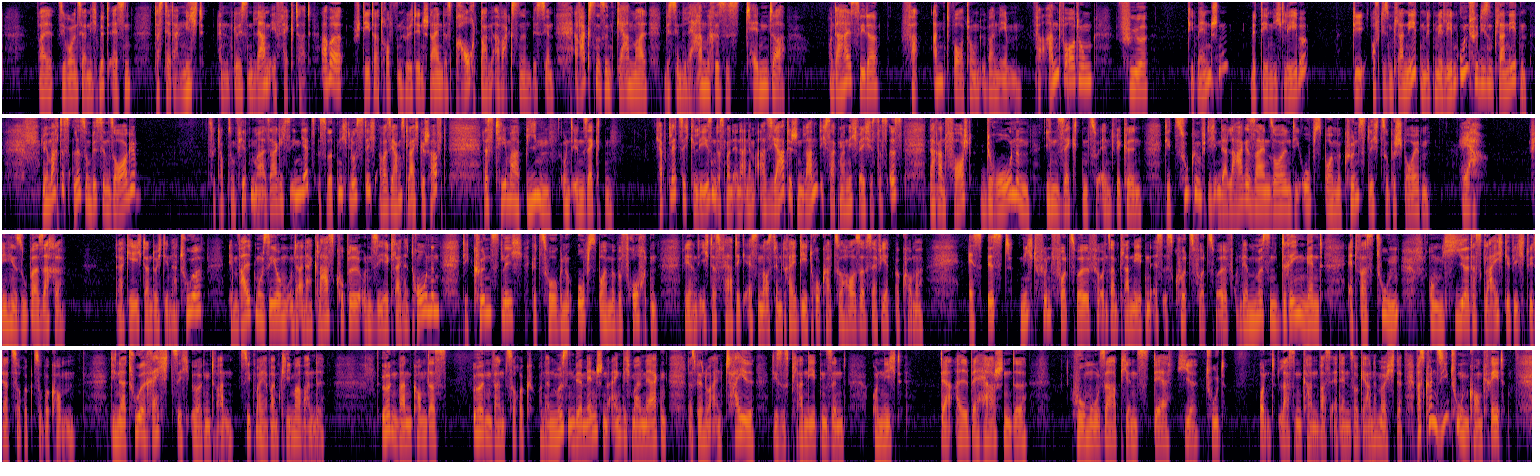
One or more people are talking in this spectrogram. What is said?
weil sie wollen es ja nicht mitessen, dass der dann nicht einen gewissen Lerneffekt hat. Aber steter Tropfen hüllt den Stein, das braucht beim Erwachsenen ein bisschen. Erwachsene sind gern mal ein bisschen lernresistenter. Und da heißt es wieder, Verantwortung übernehmen. Verantwortung für die Menschen, mit denen ich lebe, die auf diesem Planeten mit mir leben und für diesen Planeten. Mir macht das alles so ein bisschen Sorge. Ich glaube, zum vierten Mal sage ich es Ihnen jetzt. Es wird nicht lustig, aber Sie haben es gleich geschafft. Das Thema Bienen und Insekten. Ich habe letztlich gelesen, dass man in einem asiatischen Land, ich sage mal nicht, welches das ist, daran forscht, Drohneninsekten zu entwickeln, die zukünftig in der Lage sein sollen, die Obstbäume künstlich zu bestäuben. Ja, finde ich eine super Sache. Da gehe ich dann durch die Natur im Waldmuseum unter einer Glaskuppel und sehe kleine Drohnen, die künstlich gezogene Obstbäume befruchten, während ich das Fertigessen aus dem 3D-Drucker zu Hause serviert bekomme. Es ist nicht fünf vor zwölf für unseren Planeten, es ist kurz vor zwölf und wir müssen dringend etwas tun, um hier das Gleichgewicht wieder zurückzubekommen. Die Natur rächt sich irgendwann, sieht man ja beim Klimawandel. Irgendwann kommt das irgendwann zurück. Und dann müssen wir Menschen eigentlich mal merken, dass wir nur ein Teil dieses Planeten sind und nicht der allbeherrschende Homo sapiens, der hier tut und lassen kann, was er denn so gerne möchte. Was können Sie tun konkret?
